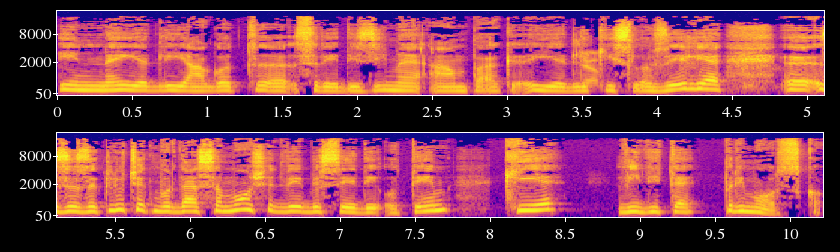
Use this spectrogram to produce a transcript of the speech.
in ne jedli jagod eh, sredi zime, ampak jedli ja. kislo zelje. Eh, za zaključek morda samo še dve besedi o tem, kje vidite primorsko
